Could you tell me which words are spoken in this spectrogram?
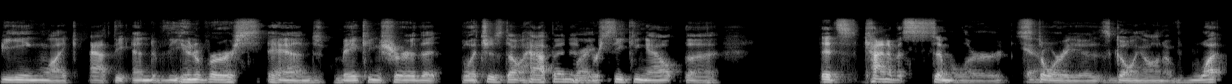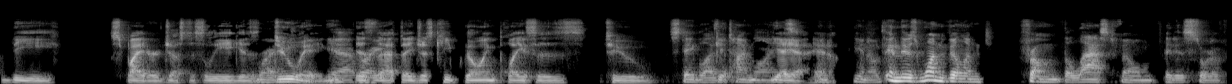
being like at the end of the universe and making sure that glitches don't happen and Right. we're seeking out the it's kind of a similar Yeah. story is going on of what the spider justice league is Right. doing Yeah, is right. that they just keep going places to Stabilize Get- the timelines. yeah, yeah, And, you know, and there's one villain from the last film that is sort of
